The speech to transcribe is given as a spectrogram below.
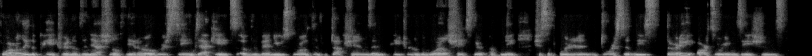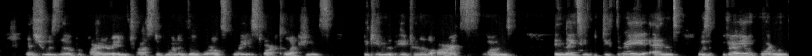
formerly the patron of the National Theatre, overseeing decades of the venue's growth and productions, and the patron of the Royal Shakespeare Company. She supported and endorsed at least 30 arts organizations and she was the proprietor in trust of one of the world's greatest art collections. Became the patron of the arts fund in 1953, and was very important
